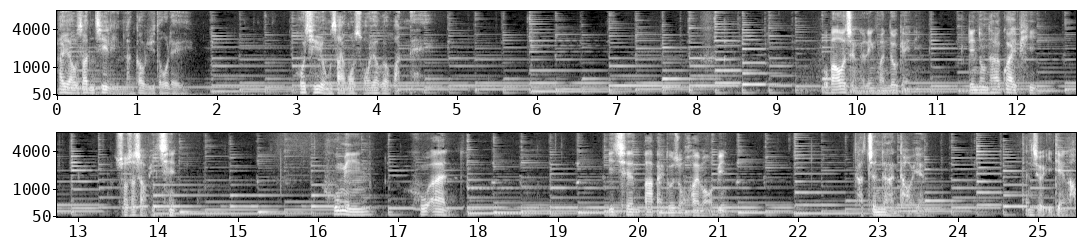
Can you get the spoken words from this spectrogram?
在有生之年能够遇到你，好似用晒我所有嘅运气。把我整个灵魂都给你，连同他的怪癖、耍耍小脾气、忽明忽暗，一千八百多种坏毛病，他真的很讨厌，但只有一点好，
